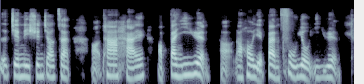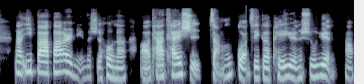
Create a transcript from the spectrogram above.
呃，建立宣教站啊，他还啊办医院。啊，然后也办妇幼医院。那一八八二年的时候呢，啊，他开始掌管这个培元书院。啊，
